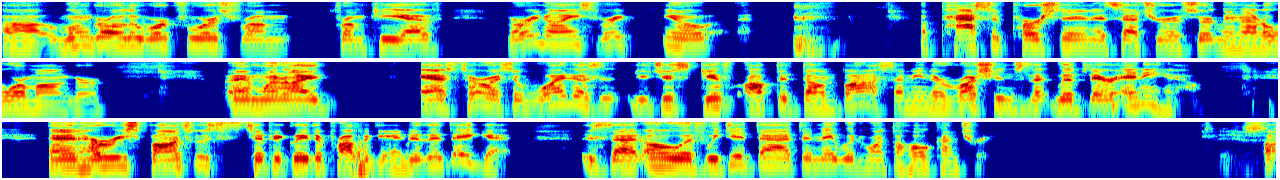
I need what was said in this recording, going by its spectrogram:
uh, one girl that worked for us from from Kiev, very nice, very you know, a passive person, etc. Certainly not a warmonger. And when I asked her, I said, "Why doesn't you just give up the Donbass? I mean, there are Russians that live there anyhow." And her response was typically the propaganda that they get is that, oh, if we did that, then they would want the whole country. Uh,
